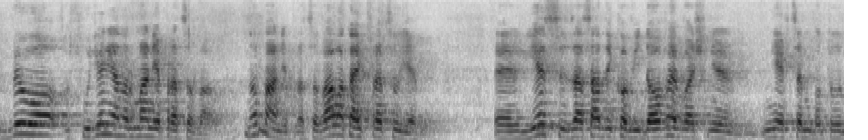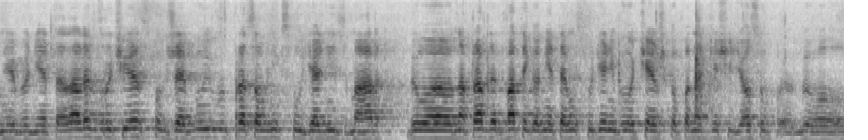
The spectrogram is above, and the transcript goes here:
było, spółdzielnia normalnie pracowała. Normalnie pracowała, tak jak pracujemy. Yy, Jest zasady covidowe, właśnie nie chcę, bo tu nie, nie ten, ale wróciłem z pogrzebu i pracownik spółdzielni zmarł. Było naprawdę dwa tygodnie temu w spółdzielni było ciężko, ponad 10 osób było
